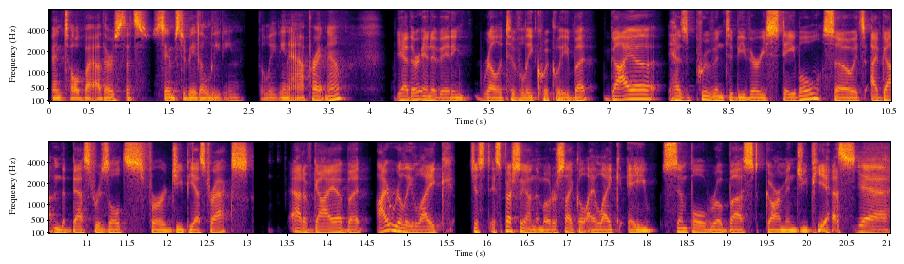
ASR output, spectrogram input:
been told by others, that seems to be the leading the leading app right now. Yeah, they're innovating relatively quickly, but Gaia has proven to be very stable. So it's I've gotten the best results for GPS tracks out of Gaia, but I really like just especially on the motorcycle, I like a simple, robust Garmin GPS. Yeah,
